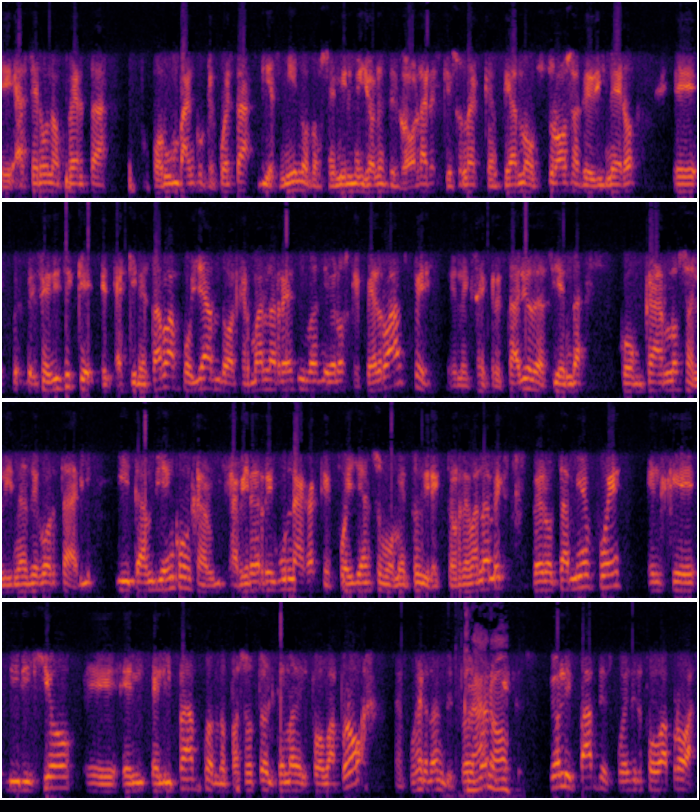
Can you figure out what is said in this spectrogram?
eh, hacer una oferta por un banco que cuesta 10 mil o 12 mil millones de dólares, que es una cantidad monstruosa de dinero, eh, se dice que eh, a quien estaba apoyando a Germán Larrea ni más ni menos que Pedro Aspe, el exsecretario de Hacienda, con Carlos Salinas de Gortari y también con Javier Arrigunaga, que fue ya en su momento director de Banamex, pero también fue el que dirigió eh, el, el, IPAP cuando pasó todo el tema del FOBA-PROA, ¿se acuerdan? De todo claro. el IPAP después del FOBA-PROA.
